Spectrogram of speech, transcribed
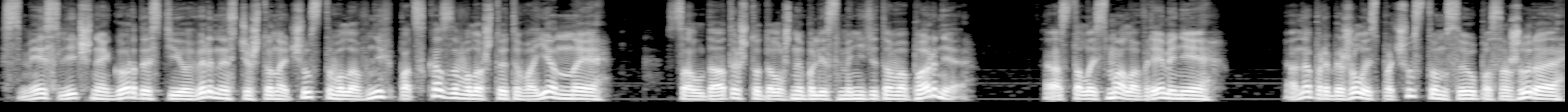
Смесь личной гордости и уверенности, что она чувствовала в них, подсказывала, что это военные. Солдаты, что должны были сменить этого парня? Осталось мало времени. Она пробежалась по чувствам своего пассажира,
